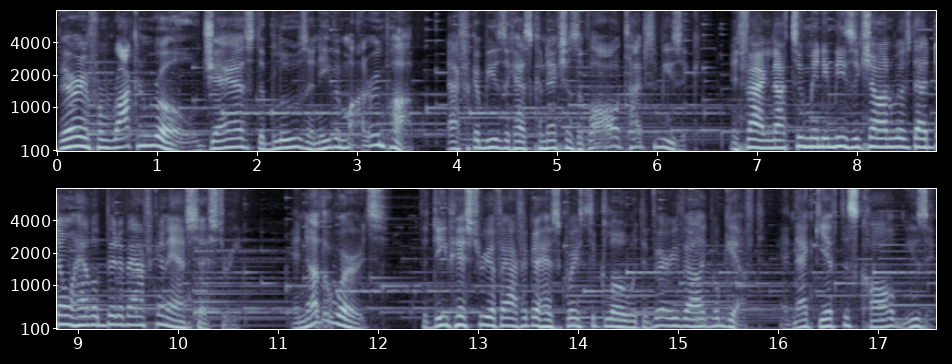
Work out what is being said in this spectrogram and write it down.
Varying from rock and roll, jazz, the blues, and even modern pop, African music has connections of all types of music. In fact, not too many music genres that don't have a bit of African ancestry. In other words, the deep history of Africa has graced the globe with a very valuable gift, and that gift is called music.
